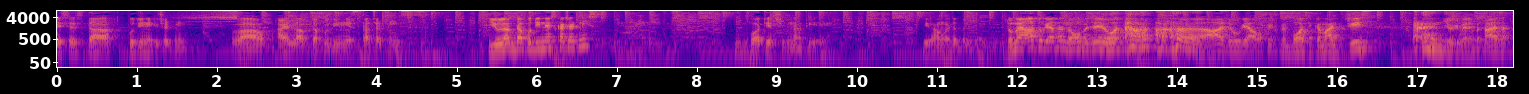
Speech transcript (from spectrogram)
this is the pudine की चटनी wow i love the pudinas का चटनीस you love the pudinas का चटनीस बहुत ही अच्छी बनाती है दिखाऊँगा जब बन जाएगी। तो मैं आ तो गया था नौ बजे और आज हो गया ऑफ़िस में बहुत ही कमाल की चीज़। जो कि मैंने बताया था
